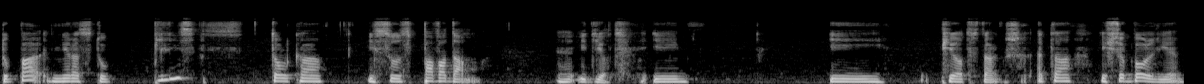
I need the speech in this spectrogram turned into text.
тупа, не расступились, только Иисус по водам идет. И, и Петр также. Это еще более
